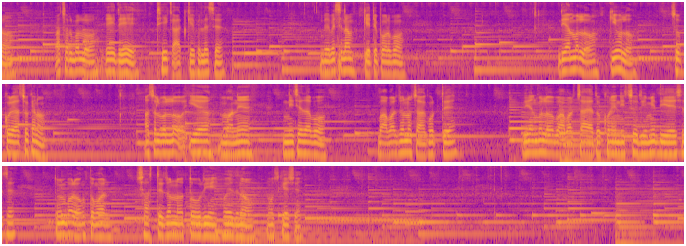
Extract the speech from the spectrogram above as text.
আঁচল বলল, এই রে, ঠিক আটকে ফেলেছে। ভেবেছিলাম কেটে পড়ব রিয়ান বলল, কি হলো? চুপ করে আছো কেন? আসল বলল ইয়ে মানে নিচে যাব, বাবার জন্য চা করতে। রিয়ান বলল, বাবার চা এতক্ষণে নিশ্চয়ই রিমি দিয়ে এসেছে। তুমি বরং তোমার স্বাস্থ্যের জন্য তৈরি হয়ে নাও, মুচকি এসে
